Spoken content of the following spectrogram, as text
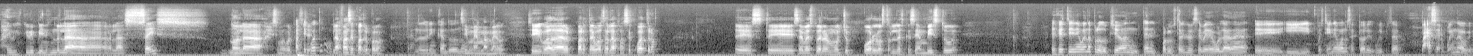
Ay, que viene siendo la, la 6. No, la... Ay, se me ¿Fase 4? La fase 4, perdón. Andas brincando. sí, me mamé, güey. Sí, va a dar partaguas a la fase 4. Este, se va a esperar mucho por los trailers que se han visto, güey. Es que tiene buena producción, por los trailers se ve de volada eh, y pues tiene buenos actores, güey. O sea, va a ser buena, güey.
